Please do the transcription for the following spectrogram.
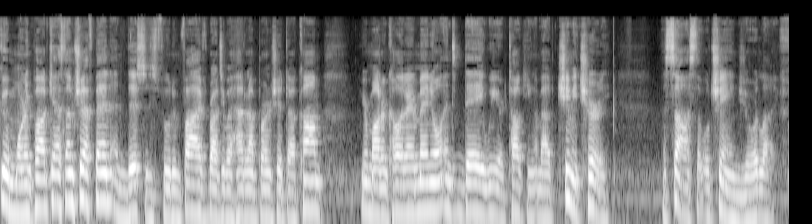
Good morning, podcast. I'm Chef Ben, and this is Food in Five, brought to you by HowToNotBurnShit.com, your modern culinary manual. And today we are talking about chimichurri, the sauce that will change your life.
